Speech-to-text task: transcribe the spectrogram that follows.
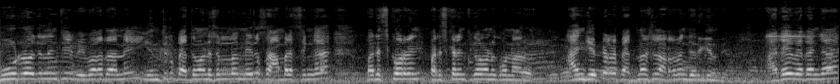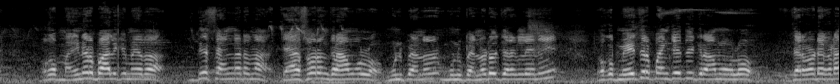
మూడు రోజుల నుంచి వివాదాన్ని ఎందుకు పెద్ద మనుషుల్లో మీరు సామరస్యంగా పరిష్కరి పరిష్కరించుకోవాలనుకున్నారు అని చెప్పి అక్కడ పెద్ద మనుషులు అడగడం జరిగింది. అదేవిధంగా ఒక మైనర్ బాలిక మీద ఇదే సంఘటన కేశవరం గ్రామంలో మునిపెన్న మునిపెన్నడూ జరగలేని ఒక మేజర్ పంచాయతీ గ్రామంలో జరగడం ఇక్కడ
